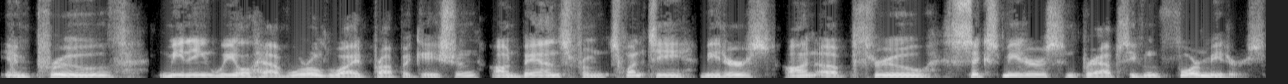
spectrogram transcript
improve, meaning we'll have worldwide propagation on bands from 20 meters on up through 6 meters and perhaps even 4 meters,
